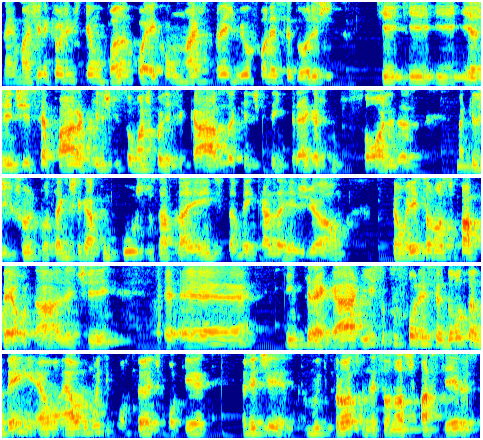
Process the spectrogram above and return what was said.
Né? Imagina que hoje a gente tem um banco aí com mais de 3 mil fornecedores que, que e, e, a gente separa aqueles que são mais qualificados, aqueles que têm entregas muito sólidas, aqueles que conseguem chegar com custos atraentes também em cada região. Então, esse é o nosso papel, tá? A gente é, é, entregar, e isso para o fornecedor também é, um, é, algo muito importante, porque a gente, muito próximo, né, são nossos parceiros,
